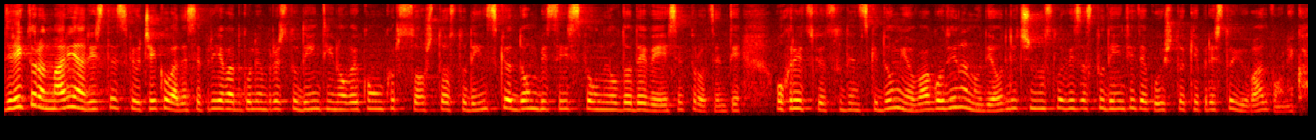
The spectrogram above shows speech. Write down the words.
Директорот Маријан Ристевски очекува да се пријават голем број студенти на овој конкурс, со што студентскиот дом би се исполнил до 90%. Охридскиот студентски дом и оваа година нуди одлични услови за студентите кои што ќе престојуваат во него.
